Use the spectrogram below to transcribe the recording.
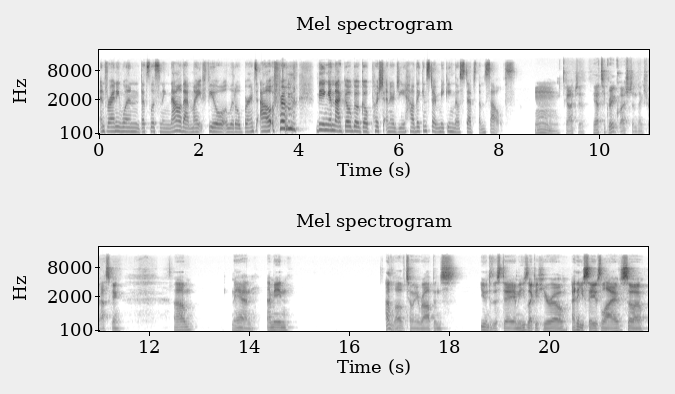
And for anyone that's listening now that might feel a little burnt out from being in that go go go push energy how they can start making those steps themselves. Mm, gotcha. Yeah that's a great question. Thanks for asking. Um man i mean i love tony robbins even to this day i mean he's like a hero i think he saves lives so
